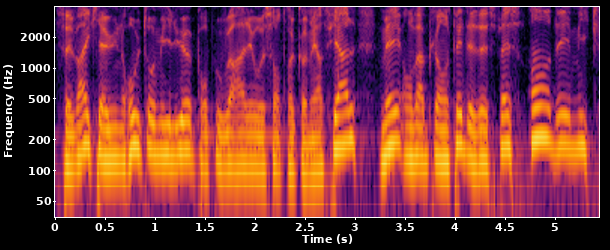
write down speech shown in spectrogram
C'est vrai qu'il y a une route au milieu pour pouvoir aller au centre commercial, mais on va planter des espèces endémiques.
